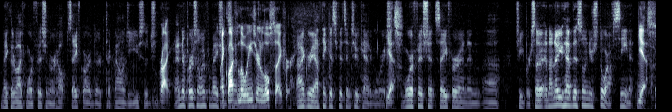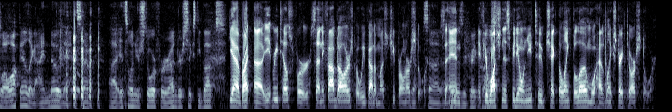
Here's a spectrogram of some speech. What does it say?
make their life more efficient, or help safeguard their technology usage Right. and their personal information. Make life So a little easier and a little safer. I agree. I think this fits in two categories. Yes. More efficient, safer, and then uh, cheaper. So, and I know you have this on your store. I've seen it. Yes. So I walked in, I was like, I know that. so uh, it's on your store for under 60 bucks. Yeah, right. Uh, it retails for seventy-five dollars, but we've got it much cheaper on our Yep, store. so, it and a if you're watching this video on YouTube, check the link below, and we'll have the link straight to our store.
